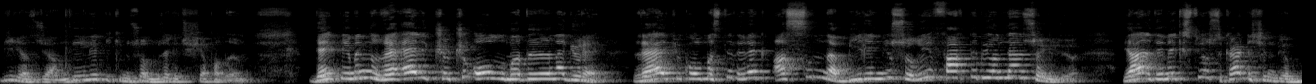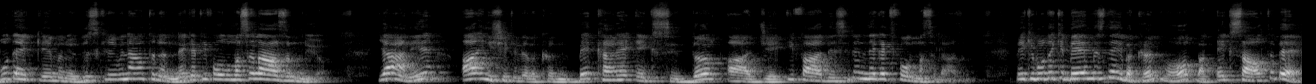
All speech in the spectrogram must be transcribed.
1 yazacağım diyelim. İkinci sorumuza geçiş yapalım. Denklemin reel kökü olmadığına göre reel kök olması ne demek? Aslında birinci soruyu farklı bir yönden söylüyor. Yani demek istiyorsa kardeşim diyor bu denklemin diskriminantının negatif olması lazım diyor. Yani aynı şekilde bakın b kare eksi 4ac ifadesinin negatif olması lazım. Peki buradaki b'miz ne bakın? Hop bak eksi 6b.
